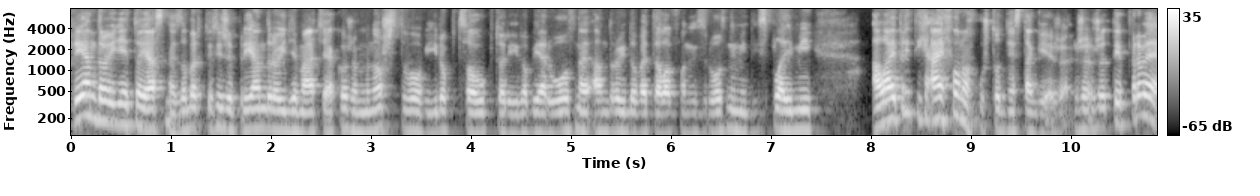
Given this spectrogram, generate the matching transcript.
Pri Androide je to jasné. Zoberte si, že pri Androide máte akože množstvo výrobcov, ktorí robia rôzne Androidové telefóny s rôznymi displejmi. Ale aj pri tých iPhonech už to dnes tak je, že, že, že tie, prvé,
